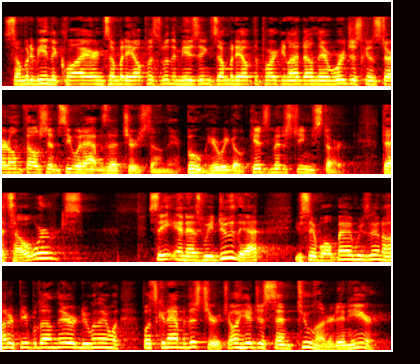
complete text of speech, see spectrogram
somebody be in the choir and somebody help us with the music somebody help the parking lot down there. We're just going to start home fellowship and see what happens at that church down there. Boom, here we go. Kids ministry and start. That's how it works. See, and as we do that, you say, well, man, we sent 100 people down there doing that. What's going to happen to this church? Oh, he'll just send 200 in here.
